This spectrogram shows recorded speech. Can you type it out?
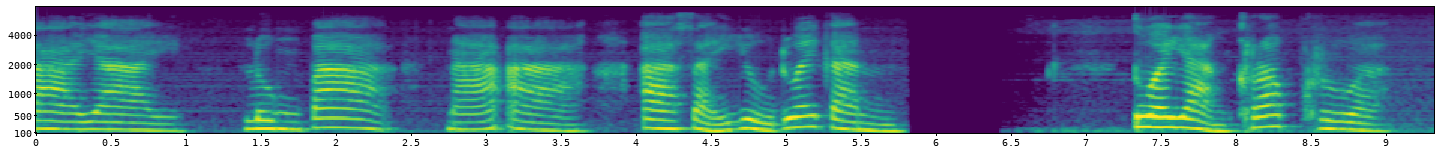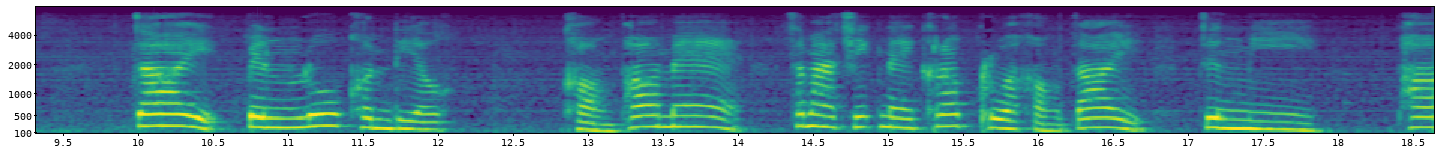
ตายาย ลุงป้า น้าอา อาศัยอยู่ด้วยกัน ตัวอย่างครอบครัว จ้อยเป็นลูกคนเดียวของพ่อแม่ สมาชิกในครอบครัวของจ้อย จึงมี พ่อ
